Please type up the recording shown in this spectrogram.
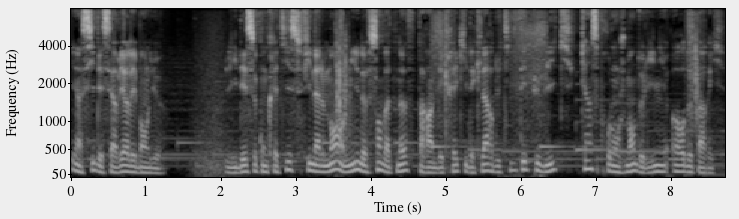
et ainsi desservir les banlieues. L'idée se concrétise finalement en 1929 par un décret qui déclare d'utilité publique 15 prolongements de lignes hors de Paris.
